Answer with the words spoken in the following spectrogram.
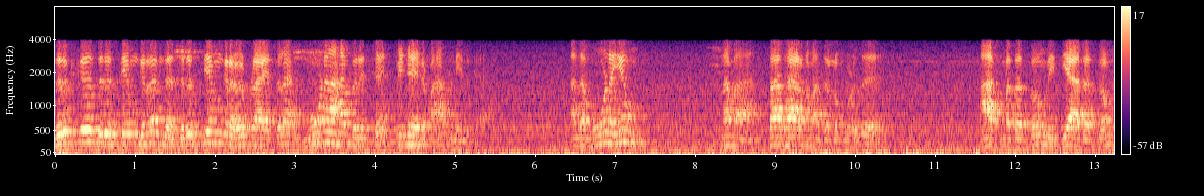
திருக்கு திருஷ்யம்ங்கிற இந்த திருஷ்யம்ங்கிற அபிப்பிராயத்துல மூணாக பிரித்து விசேஷமாக பண்ணியிருக்கார். அந்த மூணையும் நம்ம சாதாரணமா சொல்லும் பொழுது ஆத்ம தத்துவம் வித்யா தத்துவம்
